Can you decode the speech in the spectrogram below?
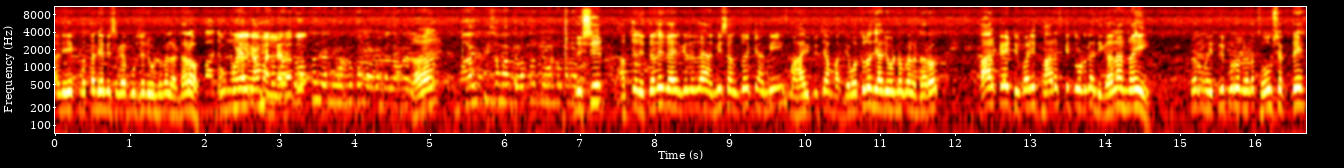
आणि एकमताने आम्ही सगळ्या पुढच्या निवडणुका लढणार आहोत. भाऊ पहिलगाम म्हणल्या जातो? माध्यमातून या निवडणुका लढवल्या जाणार हा? आहेत. महायुतीच्या माध्यमातून निवडणुका लढवल्या निश्चित. आमच्या नेत्याने जाहीर केलेलं आहे. आम्ही सांगतोय की आम्ही महायुतीच्या माध्यमातूनच या निवडणुका लढणार आहोत. फार काही ठिकाणी फारच काही तोडगा निघाला नाही. तर मैत्रीपूर्व लढत होऊ शकते.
